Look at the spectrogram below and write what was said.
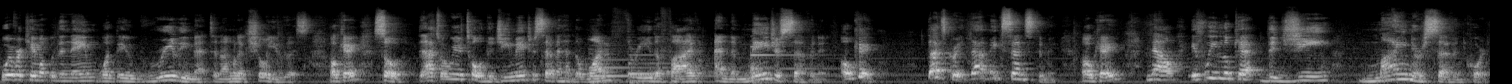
whoever came up with the name, what they really meant, and I'm going to show you this. Okay, so that's what we were told. The G major 7 had the 1, 3, the 5, and the major 7 in Okay, that's great. That makes sense to me. Okay? Now, if we look at the G minor 7 chord.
